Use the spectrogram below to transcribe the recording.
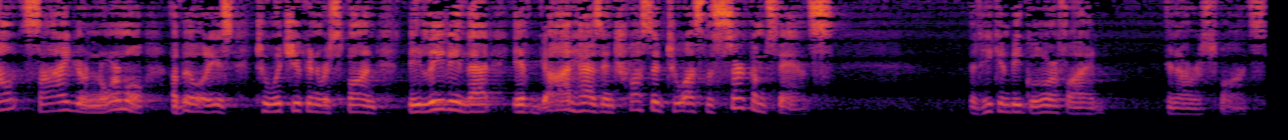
outside your normal abilities to which you can respond, believing that if God has entrusted to us the circumstance, that he can be glorified in our response.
